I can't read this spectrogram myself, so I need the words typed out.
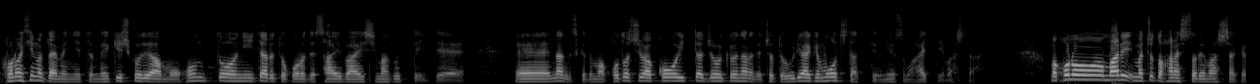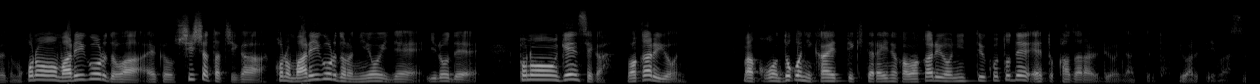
この日のために、えっと、メキシコではもう本当に至る所で栽培しまくっていてえー、なんですけど、まあ、今年はこういった状況なのでちょっと売り上げも落ちたっていうニュースも入っていました。まあ、このマリ、まあ、ちょっと話それましたけれども、このマリーゴールドは、えー、死者たちがこのマリーゴールドの匂いで、色で、この現世が分かるように、まあ、ここどこに帰ってきたらいいのか分かるようにっていうことで、えー、と飾られるようになっていると言われています。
